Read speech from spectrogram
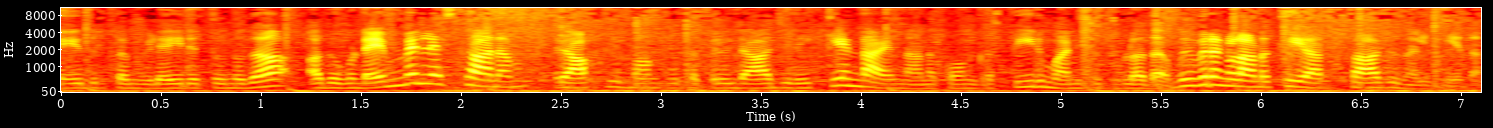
നേതൃത്വം വിലയിരുത്തുന്നത്. അതുകൊണ്ട് എം എൽ എ സ്ഥാനം രാഹുൽ മാങ്കൂട്ടത്തിൽ രാജിവെക്കേണ്ട എന്നാണ് കോൺഗ്രസ് തീരുമാനിച്ചിട്ടുള്ളത്. വിവരങ്ങളാണ് കെ ആർ സാജു നൽകിയത്.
